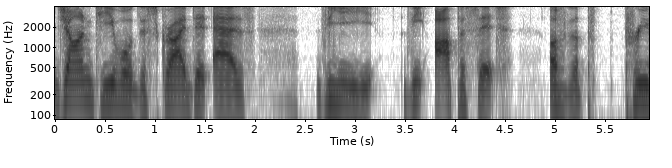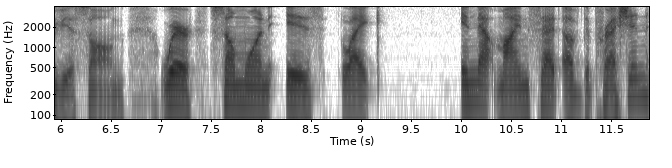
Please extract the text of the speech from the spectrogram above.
John Kevill described it as the the opposite of the p- previous song where someone is like in that mindset of depression,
